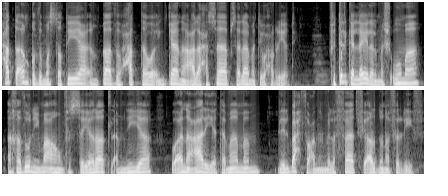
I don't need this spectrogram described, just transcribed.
حتى أنقذ ما أستطيع إنقاذه حتى وإن كان على حساب سلامتي وحريتي. في تلك الليلة المشؤومة أخذوني معهم في السيارات الأمنية وأنا عارية تماما للبحث عن الملفات في أرضنا في الريف.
